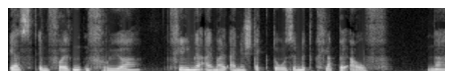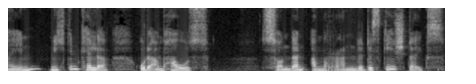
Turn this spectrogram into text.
Erst im folgenden Frühjahr fiel mir einmal eine Steckdose mit Klappe auf. Nein, nicht im Keller oder am Haus, sondern am Rande des Gehsteigs.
